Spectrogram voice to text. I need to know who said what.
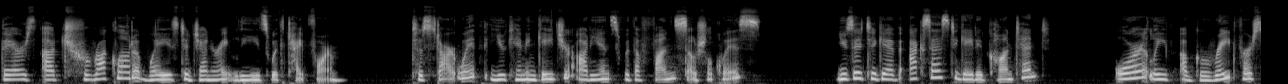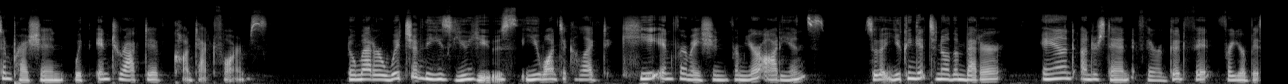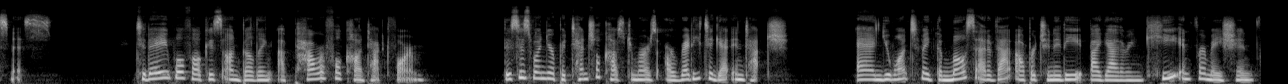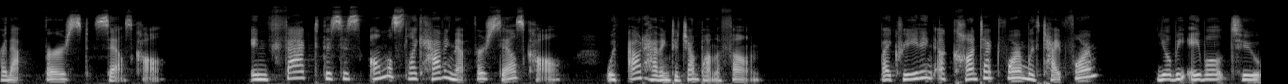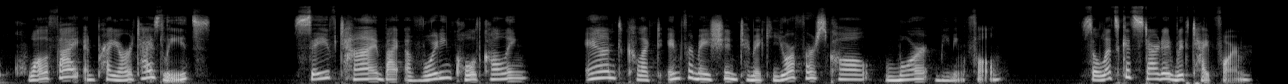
Speaker 1: There's a truckload of ways to generate leads with Typeform. To start with, you can engage your audience with a fun social quiz, use it to give access to gated content, or leave a great first impression with interactive contact forms. No matter which of these you use, you want to collect key information from your audience so that you can get to know them better and understand if they're a good fit for your business. Today, we'll focus on building a powerful contact form. This is when your potential customers are ready to get in touch. And you want to make the most out of that opportunity by gathering key information for that first sales call. In fact, this is almost like having that first sales call without having to jump on the phone. By creating a contact form with Typeform, you'll be able to qualify and prioritize leads, save time by avoiding cold calling, and collect information to make your first call more meaningful. So let's get started with Typeform.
